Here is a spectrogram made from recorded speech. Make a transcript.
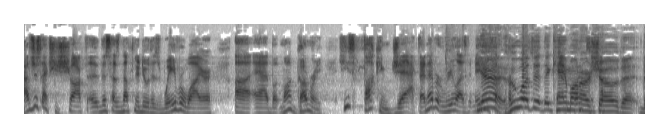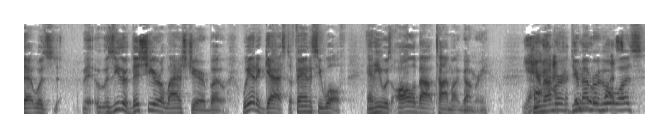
I was just actually shocked. Uh, this has nothing to do with his waiver wire uh, ad, but Montgomery, he's fucking jacked. I never realized it. Maybe yeah, who was it that came on our show that that was? It was either this year or last year, but we had a guest, a fantasy wolf, and he was all about Ty Montgomery. Yeah, do you remember? Do you remember who it was? Who it was?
